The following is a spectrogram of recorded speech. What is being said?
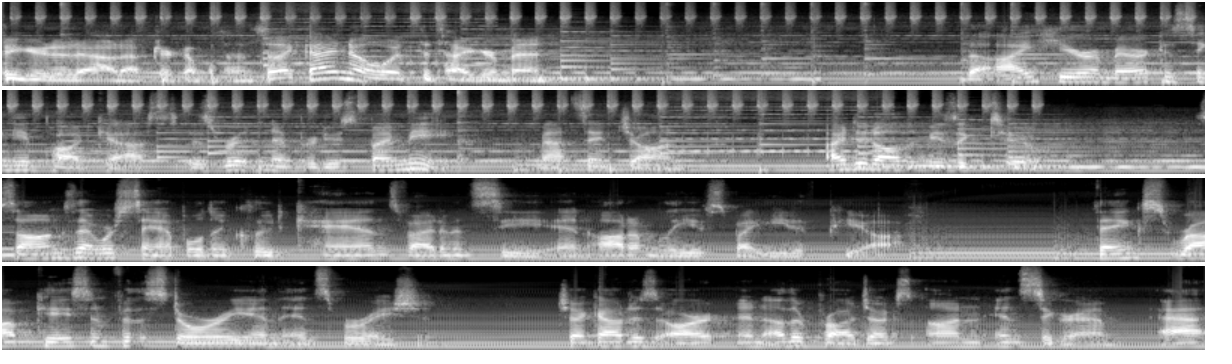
figured it out after a couple times. Like, I know what the tiger meant. The I Hear America Singing podcast is written and produced by me, Matt St. John. I did all the music too. Songs that were sampled include Can's, Vitamin C, and Autumn Leaves by Edith Piaf. Thanks, Rob Kaysen, for the story and the inspiration. Check out his art and other projects on Instagram at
